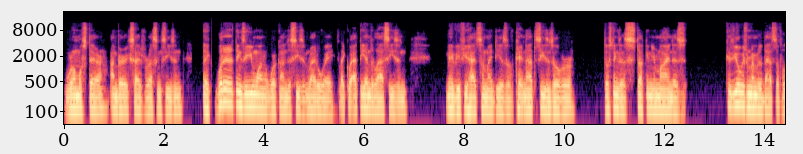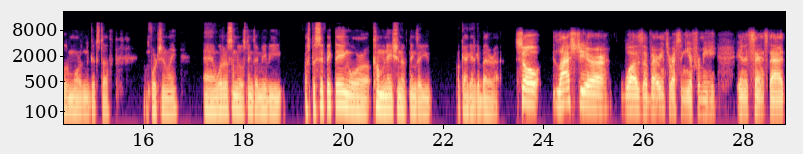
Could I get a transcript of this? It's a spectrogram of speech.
we're almost there. I'm very excited for wrestling season. Like, what are the things that you want to work on this season right away? Like at the end of last season, maybe if you had some ideas of okay, now the season's over, those things that stuck in your mind as because you always remember the bad stuff a little more than the good stuff, unfortunately. And what are some of those things that maybe a specific thing or a combination of things that you okay, I got to get better at? So last year was a very interesting year for me in the sense that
